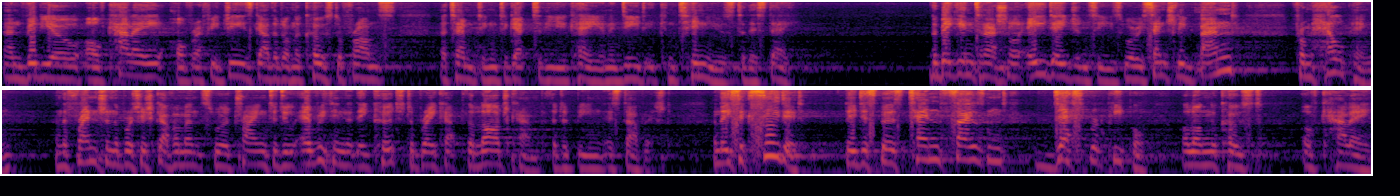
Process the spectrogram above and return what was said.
and video of Calais, of refugees gathered on the coast of France, attempting to get to the UK, and indeed it continues to this day. The big international aid agencies were essentially banned from helping, and the French and the British governments were trying to do everything that they could to break up the large camp that had been established. And they succeeded. They dispersed 10,000 desperate people along the coast of Calais.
